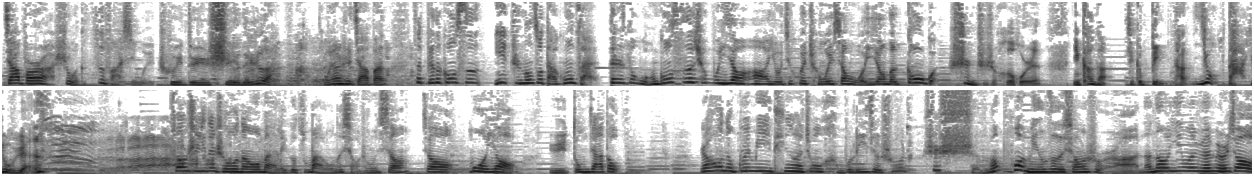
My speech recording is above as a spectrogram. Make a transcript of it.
加班啊是我的自发行为，出于对于事业的热爱啊。同样是加班，在别的公司你只能做打工仔，但是在我们公司却不一样啊，有机会成为像我一样的高管，甚至是合伙人。你看看这个饼，它又大又圆。双十一的时候呢，我买了一个祖马龙的小中香，叫墨药与东家豆。然后呢，闺蜜一听啊，就很不理解，说这什么破名字的香水啊？难道英文原名叫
